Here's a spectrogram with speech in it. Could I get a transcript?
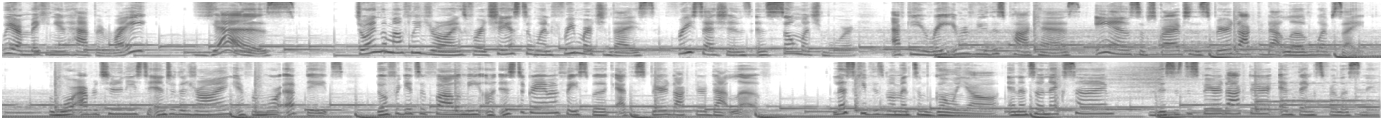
We are making it happen, right? Yes. Join the monthly drawings for a chance to win free merchandise, free sessions, and so much more after you rate and review this podcast and subscribe to the spiritdoctor.love website. For more opportunities to enter the drawing and for more updates, don't forget to follow me on Instagram and Facebook at thespiritdoctor.love. Let's keep this momentum going, y'all. And until next time, this is the Spirit Doctor, and thanks for listening.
